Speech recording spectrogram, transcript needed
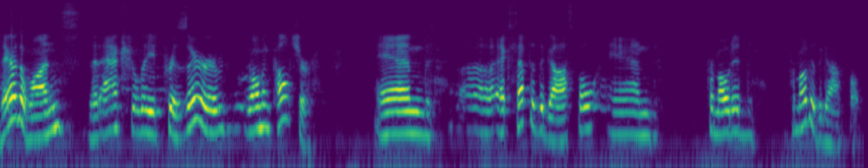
They're the ones that actually preserved Roman culture and uh, accepted the gospel and promoted promoted the gospel.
